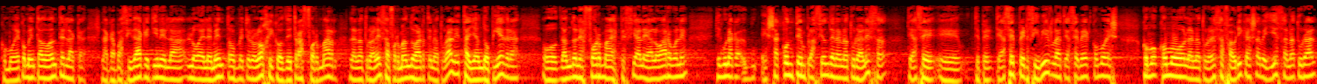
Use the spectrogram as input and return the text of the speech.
Como he comentado antes, la, capacidad que tienen los elementos meteorológicos de transformar la naturaleza formando arte naturales, tallando piedras o dándoles formas especiales a los árboles, tengo esa contemplación de la naturaleza te hace, eh, te, hace percibirla, te hace ver cómo es, cómo, cómo, la naturaleza fabrica esa belleza natural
